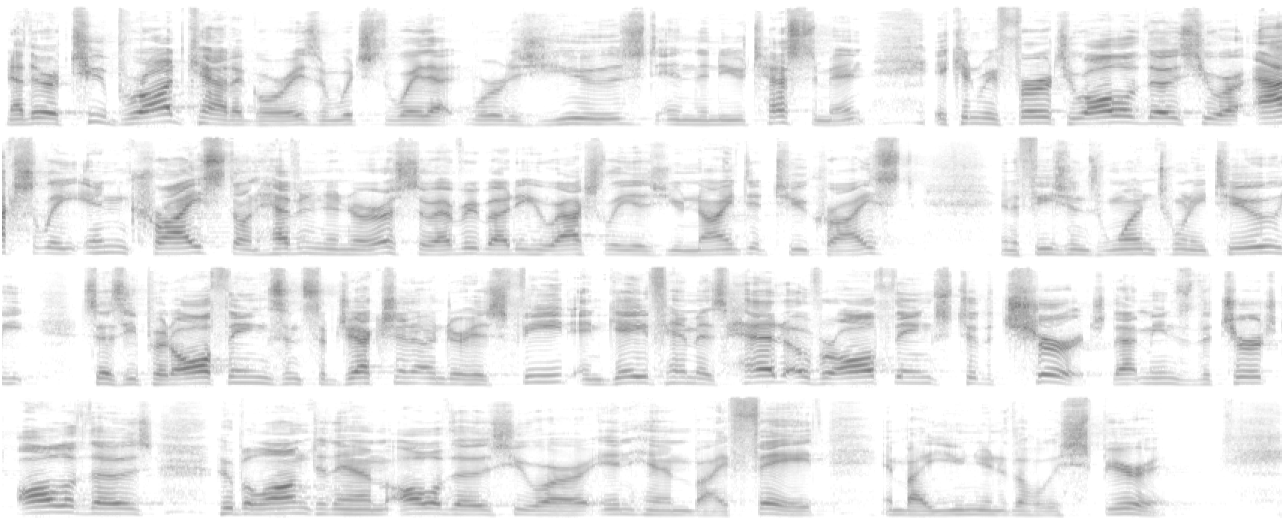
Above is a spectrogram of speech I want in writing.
Now, there are two broad categories in which the way that word is used in the New Testament. It can refer to all of those who are actually in Christ on heaven and earth, so everybody who actually is united to Christ. In Ephesians 1:22, he says he put all things in subjection under his feet and gave him his head over all things to the church. That means the church, all of those who belong to them, all of those who are in him by faith and by union of the Holy Spirit.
